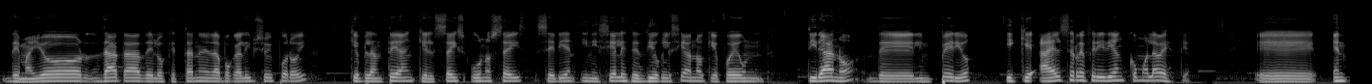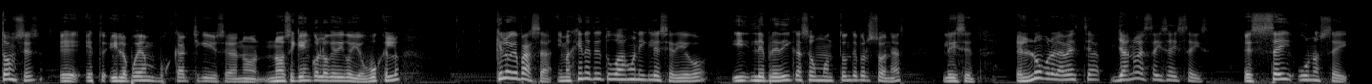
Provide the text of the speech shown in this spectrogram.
de mayor data de los que están en el Apocalipsis hoy por hoy, que plantean que el 616 serían iniciales de Diocleciano, que fue un tirano del imperio, y que a él se referirían como la bestia. Eh, entonces, eh, esto, y lo pueden buscar, chiquillos, o sea, no, no se queden con lo que digo yo, búsquenlo. ¿Qué es lo que pasa? Imagínate tú vas a una iglesia, Diego, y le predicas a un montón de personas y le dicen, el número de la bestia ya no es 666, es 616.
